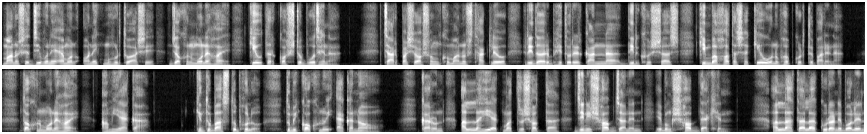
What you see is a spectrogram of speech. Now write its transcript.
মানুষের জীবনে এমন অনেক মুহূর্ত আসে যখন মনে হয় কেউ তার কষ্ট বোঝে না। চারপাশে অসংখ্য মানুষ থাকলেও হৃদয়ের ভেতরের কান্না, দীর্ঘশ্বাস কিংবা হতাশা কেউ অনুভব করতে পারে না। তখন মনে হয়, আমি একা। কিন্তু বাস্তব হল, তুমি কখনোই একা নও, কারণ আল্লাহই একমাত্র সত্তা, যিনি সব জানেন এবং সব দেখেন। আল্লাহ তালা কুরআনে বলেন,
